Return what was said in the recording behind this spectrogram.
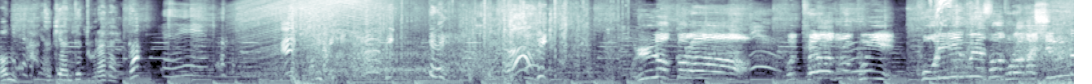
그럼 가두기한테 돌아갈까? 물러거라! 부테라 드로풍이 고리리 구에서 돌아가신다!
